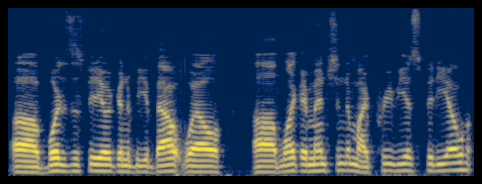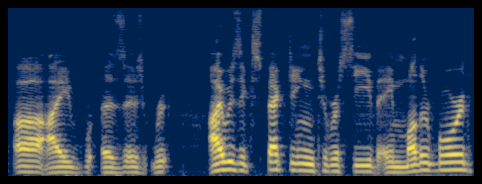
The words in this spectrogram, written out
what is this video going to be about? Well, um, like I mentioned in my previous video, uh, I was I was expecting to receive a motherboard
